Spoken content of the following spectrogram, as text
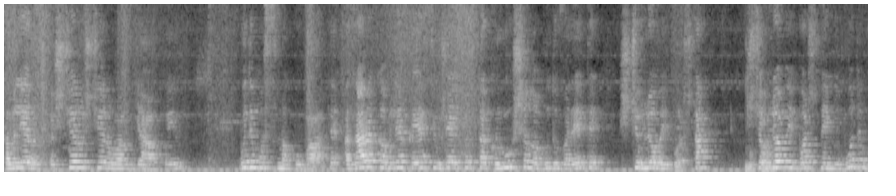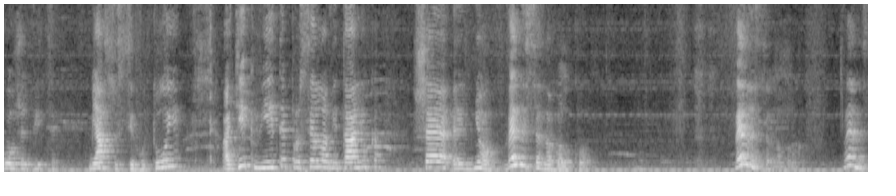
Кавалерочка, щиро-щиро вам дякую. Будемо смакувати. А зараз, кавалерка, я сі вже якось так рушила, буду варити щавльовий борщ, так? Ну, Щавльовий борщ нині буде, бо вже дивіться, м'ясо сі готує. А ті квіти просила Віталіка ще е, днем. Винесе на балкон. Винесе на балкон. Винесе.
